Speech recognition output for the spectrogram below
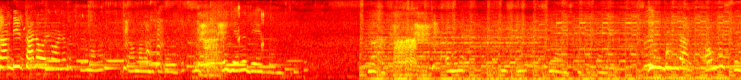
Şundan bir tane oyun oynamak istiyorum ama şu an bana bir şey gelmeyecek. Ve yere değebilirim çünkü. Neyse. Ben bunu yapmıştım. Şunu almıştım. Dün bundan almıştım.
